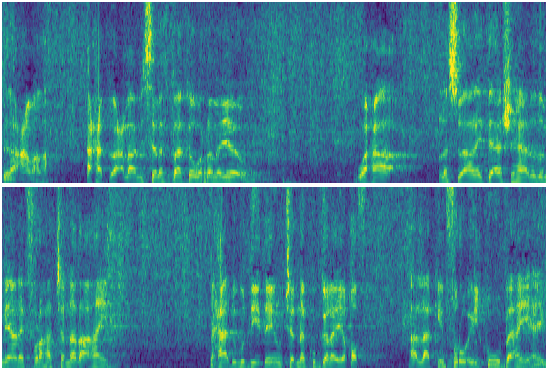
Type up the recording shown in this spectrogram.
bilaa camalah axadu aclaami salaf baa ka warramayaoo waxaa la su'aalay dee ashahaadadu miyaanay furaha jannada ahayn maxaad ugu diiday inuu janno ku galayo qof laakiin furuu ilku u baahan yahay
